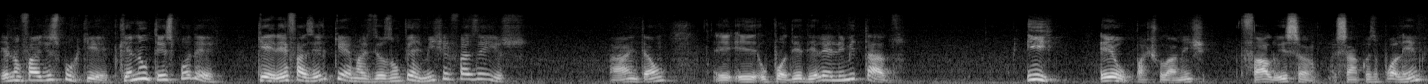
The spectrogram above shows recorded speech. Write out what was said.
Ele não faz isso por quê? Porque ele não tem esse poder. Querer fazer ele quer, mas Deus não permite ele fazer isso. Ah, então, e, e, o poder dele é limitado. E eu, particularmente, falo isso, isso é uma coisa polêmica,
